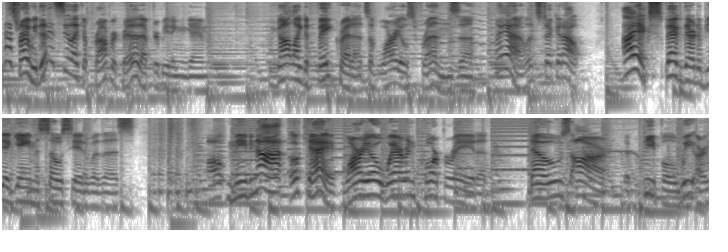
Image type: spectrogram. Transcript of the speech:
That's right, we didn't see like a proper credit after beating the game. We got like the fake credits of Wario's friends. Uh, oh yeah, let's check it out. I expect there to be a game associated with this. Oh, maybe not. Okay, WarioWare Incorporated. Those are the people we are...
